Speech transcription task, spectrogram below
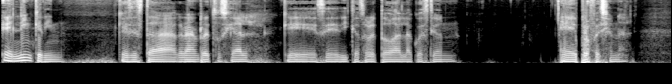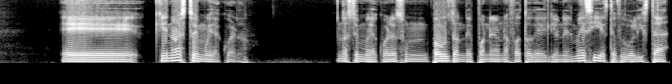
en LinkedIn, que es esta gran red social que se dedica sobre todo a la cuestión eh, profesional. Eh, que no estoy muy de acuerdo. No estoy muy de acuerdo. Es un post donde pone una foto de Lionel Messi, este futbolista,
